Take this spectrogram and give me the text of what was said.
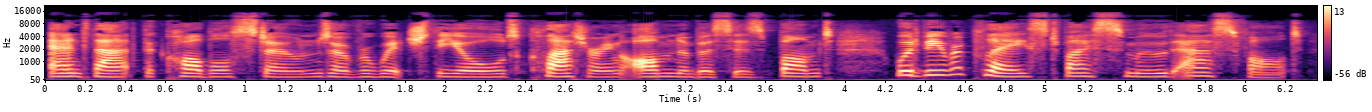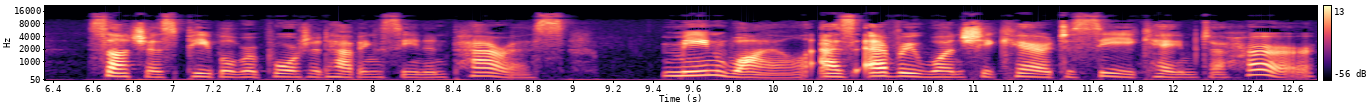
and that the cobble stones over which the old clattering omnibuses bumped would be replaced by smooth asphalt, such as people reported having seen in Paris. Meanwhile, as every one she cared to see came to her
